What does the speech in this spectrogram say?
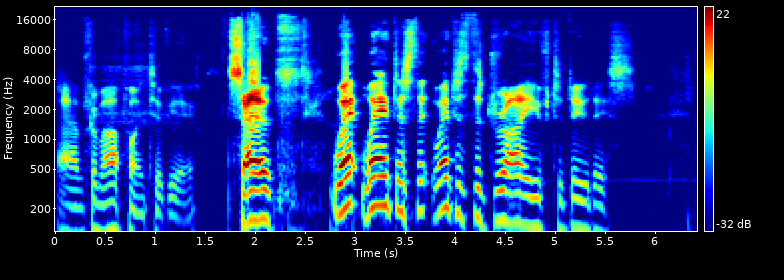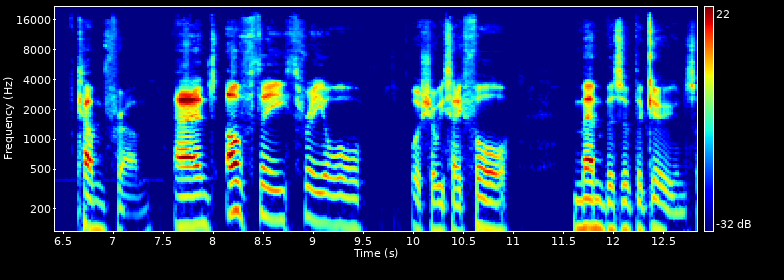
um, from our point of view. So, where where does the where does the drive to do this come from? And of the three or or shall we say four members of the Goons,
